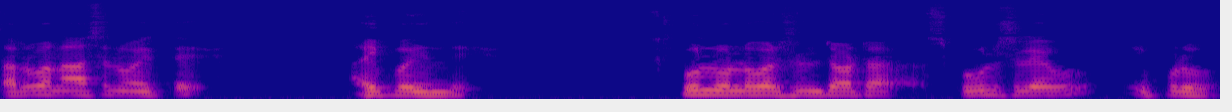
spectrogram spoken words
సర్వనాశనం అయితే అయిపోయింది. స్కూళ్ళు ఉండవలసిన చోట స్కూల్స్ లేవు. ఇప్పుడు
